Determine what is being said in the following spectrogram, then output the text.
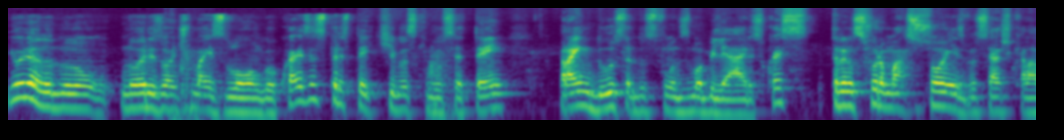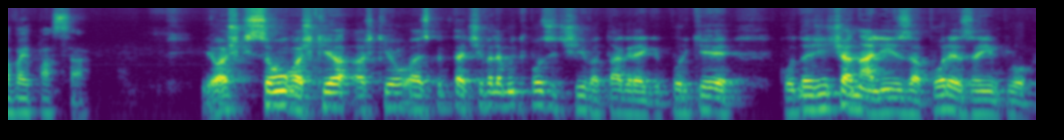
E olhando no, no, horizonte mais longo, quais as perspectivas que você tem para a indústria dos fundos imobiliários? Quais transformações você acha que ela vai passar? Eu acho que são, acho que, acho que a expectativa é muito positiva, tá, Greg? Porque quando a gente analisa, por exemplo,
